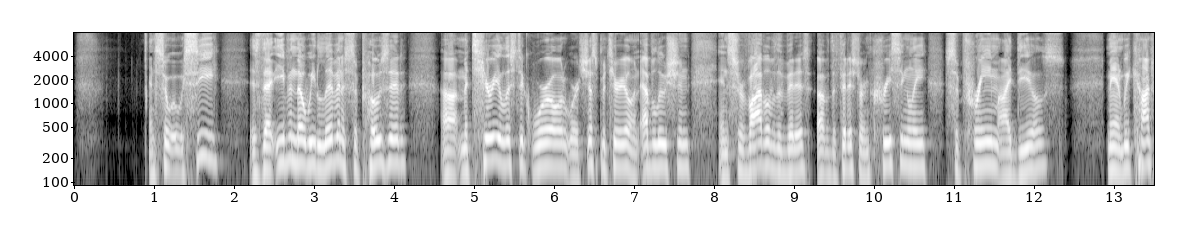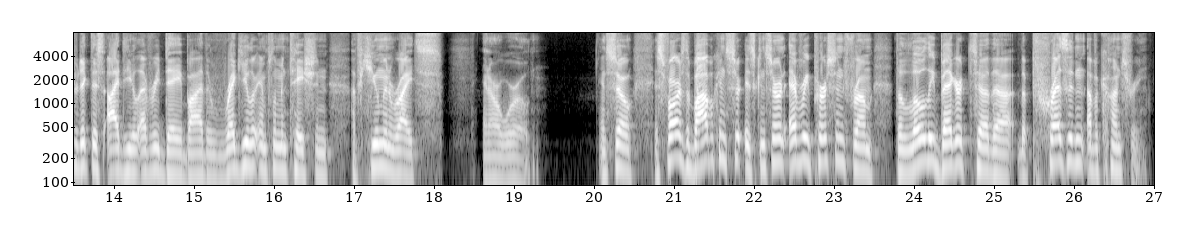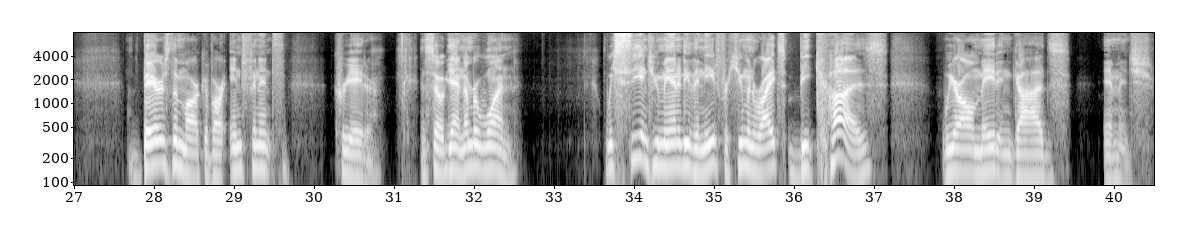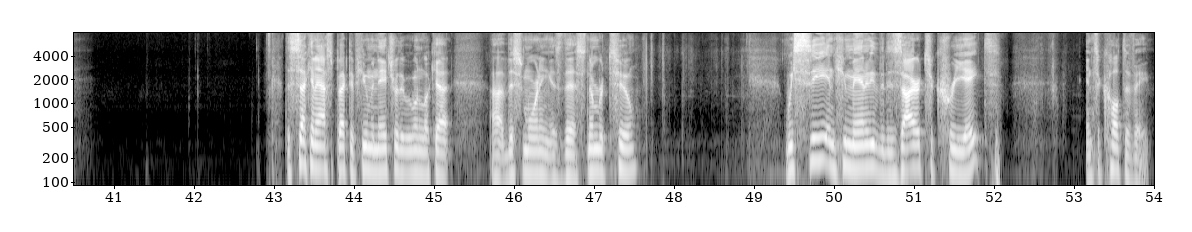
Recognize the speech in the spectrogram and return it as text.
And so, what we see is that even though we live in a supposed uh, materialistic world where it's just material and evolution and survival of the, fittest, of the fittest are increasingly supreme ideals, man, we contradict this ideal every day by the regular implementation of human rights in our world. And so, as far as the Bible is concerned, every person from the lowly beggar to the, the president of a country bears the mark of our infinite creator. And so, again, number one, we see in humanity the need for human rights because we are all made in God's image. The second aspect of human nature that we want to look at uh, this morning is this. Number two, we see in humanity the desire to create and to cultivate.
